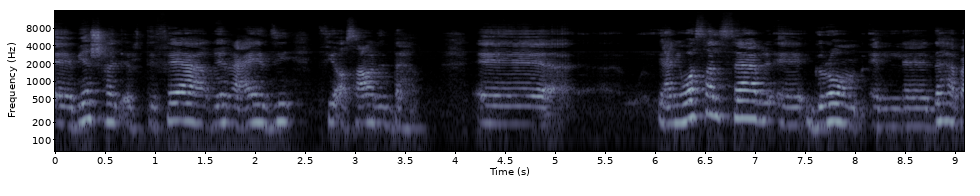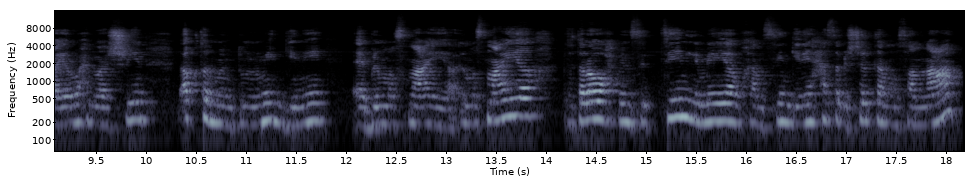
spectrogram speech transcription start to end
آه بيشهد ارتفاع غير عادي في أسعار الذهب. يعني وصل سعر جرام الذهب عيار 21 لأكثر من 800 جنيه بالمصنعية. المصنعية بتتراوح بين 60 ل 150 جنيه حسب الشركة المصنعة.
